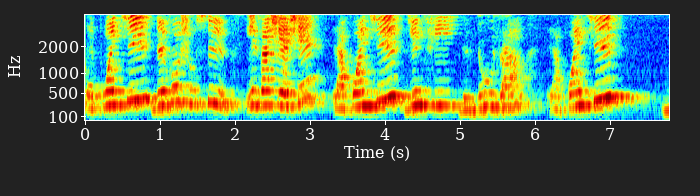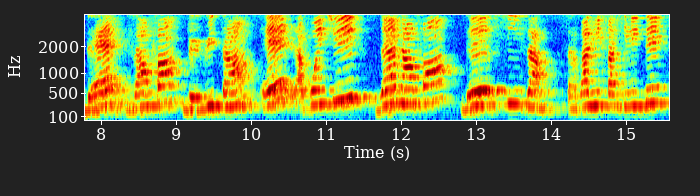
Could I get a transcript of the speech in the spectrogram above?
les pointures de vos chaussures. Il va chercher la pointure d'une fille de 12 ans, la pointure des enfants de 8 ans et la pointure d'un enfant de 6 ans. Ça va lui faciliter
